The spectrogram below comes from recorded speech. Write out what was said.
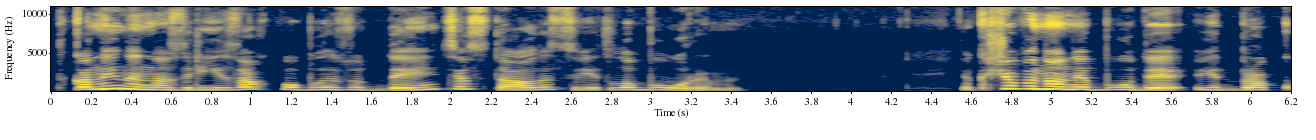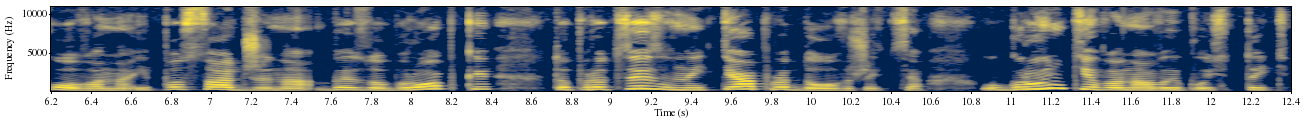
Тканини на зрізах поблизу денця стали світло-бурими. Якщо вона не буде відбракована і посаджена без обробки, то процес гниття продовжиться. У ґрунті вона випустить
